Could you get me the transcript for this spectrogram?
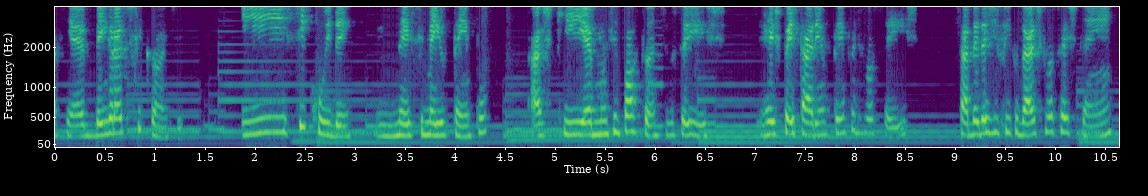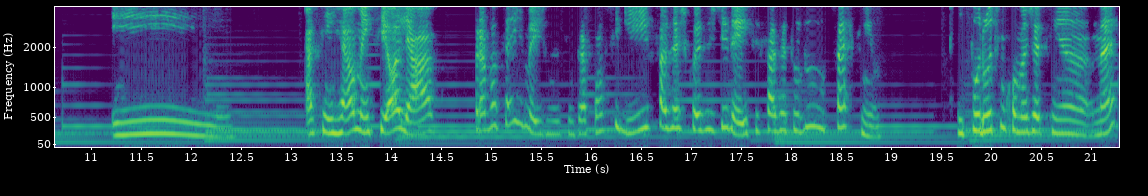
Assim, é bem gratificante. E se cuidem nesse meio tempo. Acho que é muito importante vocês respeitarem o tempo de vocês, saber das dificuldades que vocês têm e assim, realmente olhar para vocês mesmos, assim, para conseguir fazer as coisas direito e fazer tudo certinho. E por último, como eu já tinha, né?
